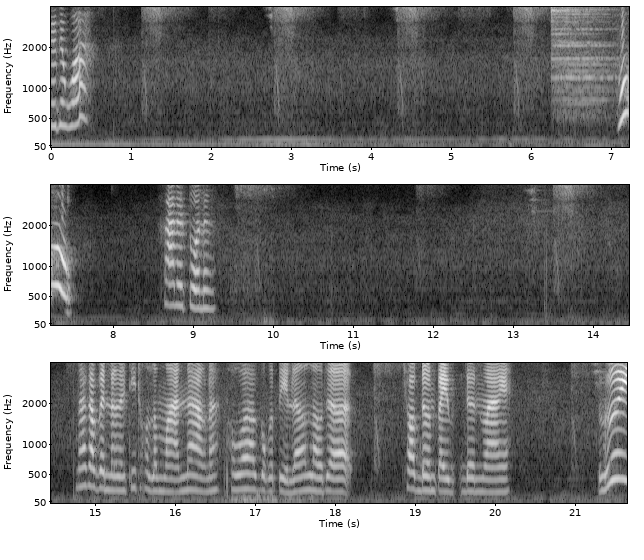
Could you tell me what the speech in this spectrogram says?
กันจังวะฮู้ฆ่าได้ตัวหนึ่งน่าจะเป็นอะไรที่ทรมานมากนะ เพราะว่าปกติแล้วเราจะชอบเดินไปเดินมาไงเฮ้ย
